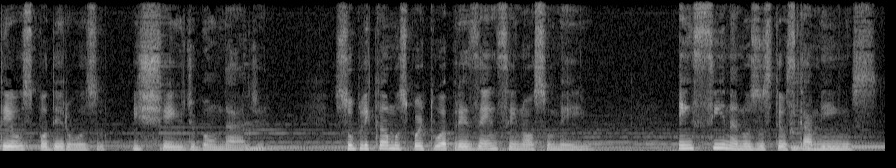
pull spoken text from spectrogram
Deus poderoso e cheio de bondade, suplicamos por tua presença em nosso meio. Ensina-nos os teus caminhos.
